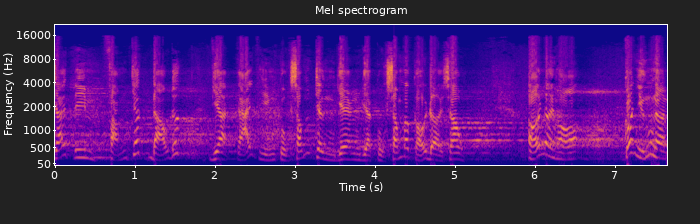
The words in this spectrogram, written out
trái tim, phẩm chất đạo đức Và cải thiện cuộc sống trần gian và cuộc sống ở cõi đời sau. Ở nơi họ có những nền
